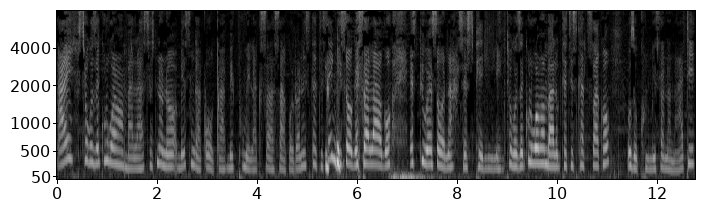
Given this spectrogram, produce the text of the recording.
hayi sithokoze khulu kwamambala sesinono besingaqoqa bekuphumela kusasa kodwa isikhathi sengiso-ke salako esiphiwe sona sesiphelile. Ngithokoze khulu kwamambala ukuthatha isikhathi sakho uzokhulumisana nathi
